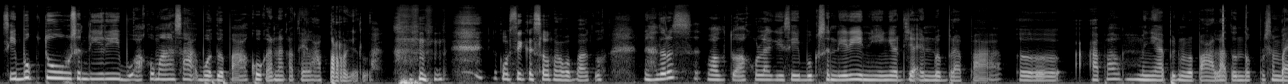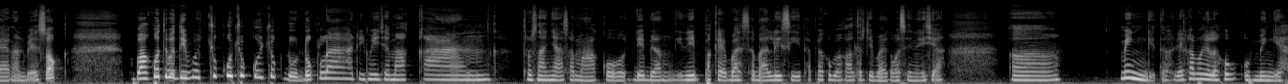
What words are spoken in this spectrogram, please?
sibuk tuh sendiri bu aku masak buat bapak aku karena katanya lapar gitu lah. Aku masih kesel sama bapak aku. Nah terus waktu aku lagi sibuk sendiri nih ngerjain beberapa uh, apa menyiapin beberapa alat untuk persembahyangan besok Bapak aku tiba-tiba cukup cukup cuk duduk lah di meja makan. Terus nanya sama aku Dia bilang ini pakai bahasa Bali sih tapi aku bakal terjemah ke bahasa Indonesia. Uh, Ming gitu. Dia kan manggil aku Uming ya.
